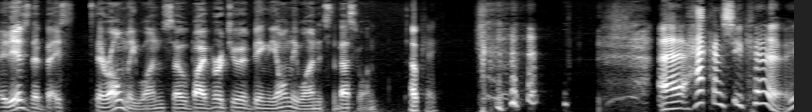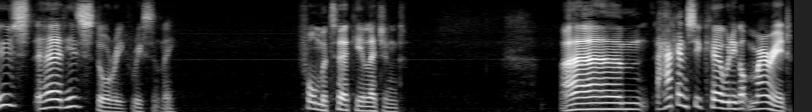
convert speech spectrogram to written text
It is the best. It's their only one. So by virtue of it being the only one, it's the best one. okay. uh, Hakan Sukur, who's heard his story recently? Former Turkey legend. Um, Hakan Sukur, when he got married,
